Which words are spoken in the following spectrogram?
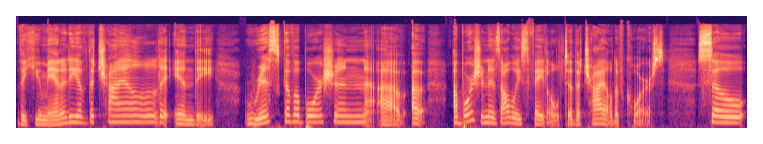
the humanity of the child, in the risk of abortion. Uh, uh, abortion is always fatal to the child, of course. So,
